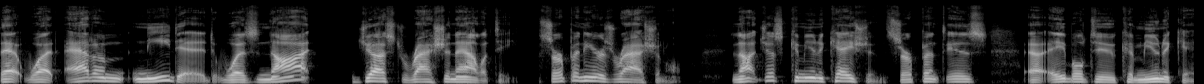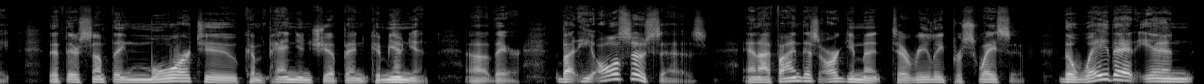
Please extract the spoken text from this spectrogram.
that what Adam needed was not just rationality. Serpent here is rational, not just communication. Serpent is uh, able to communicate that there's something more to companionship and communion uh, there. But he also says, and I find this argument uh, really persuasive, the way that in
